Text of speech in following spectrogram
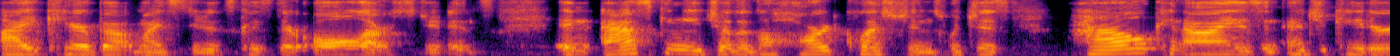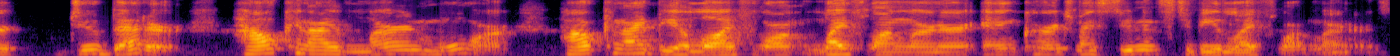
I care about my students because they're all our students, and asking each other the hard questions, which is how can I as an educator do better? How can I learn more? How can I be a lifelong lifelong learner and encourage my students to be lifelong learners?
